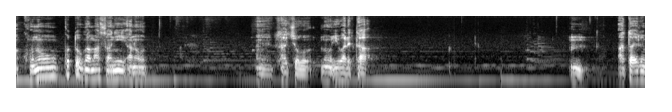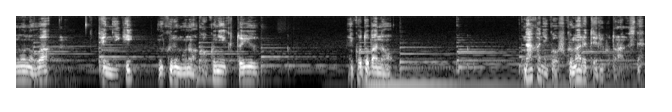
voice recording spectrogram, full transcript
あこのことがまさにあの、最長の言われたうん与えるものは天に行き報るものは国に行くという言葉の中にこう含まれていることなんですね。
